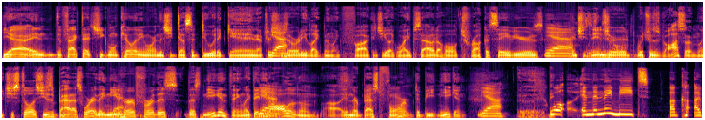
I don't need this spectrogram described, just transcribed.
Yeah, and the fact that she won't kill anymore and then she does to do it again after Yeah. she's already like been like fuck and she like wipes out a whole truck of saviors. Yeah, And she's which injured, which was awesome. Like she's still she's a badass warrior. They need Yeah. her for this this Negan thing. Like they need Yeah. all of them uh, in their best form to beat Negan. Yeah. Well, and then they meet a, a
